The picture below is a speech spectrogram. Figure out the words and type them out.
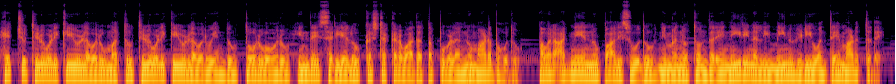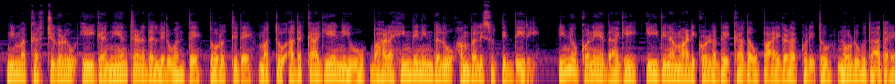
ಹೆಚ್ಚು ತಿಳುವಳಿಕೆಯುಳ್ಳವರು ಮತ್ತು ತಿಳುವಳಿಕೆಯುಳ್ಳವರು ಎಂದು ತೋರುವವರು ಹಿಂದೆ ಸರಿಯಲು ಕಷ್ಟಕರವಾದ ತಪ್ಪುಗಳನ್ನು ಮಾಡಬಹುದು. ಅವರ ಆಜ್ಞೆಯನ್ನು ಪಾಲಿಸುವುದು ನಿಮ್ಮನ್ನು ತೊಂದರೆ ನೀರಿನಲ್ಲಿ ಮೀನು ಹಿಡಿಯುವಂತೆ ಮಾಡುತ್ತದೆ. ನಿಮ್ಮ ಖರ್ಚುಗಳು ಈಗ ನಿಯಂತ್ರಣದಲ್ಲಿರುವಂತೆ ತೋರುತ್ತಿದೆ ಮತ್ತು ಅದಕ್ಕಾಗಿಯೇ ನೀವು ಬಹಳ ಹಿಂದಿನಿಂದಲೂ ಹಂಬಲಿಸುತ್ತಿದ್ದೀರಿ. ಇನ್ನು ಕೊನೆಯದಾಗಿ, ಈ ದಿನ ಮಾಡಿಕೊಳ್ಳಬೇಕಾದ ಉಪಾಯಗಳ ಕುರಿತು ನೋಡುವುದಾದರೆ,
